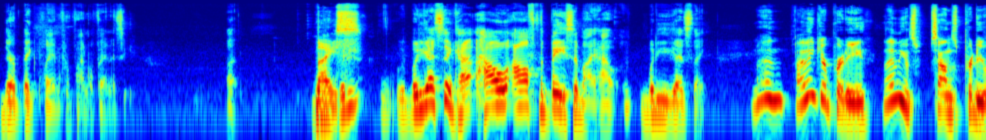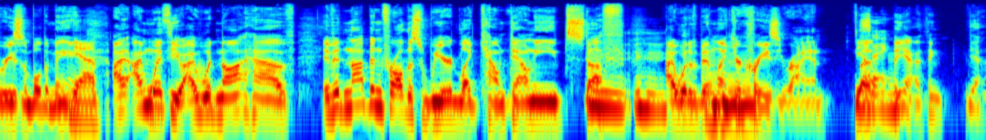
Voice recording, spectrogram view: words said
their big plan for Final Fantasy. But nice. What do, you, what do you guys think? How, how off the base am I? How? What do you guys think? Man, I think you're pretty. I think it sounds pretty reasonable to me. Yeah, I, am yeah. with you. I would not have if it had not been for all this weird like countdowny stuff. Mm, mm-hmm. I would have been mm-hmm. like, "You're mm-hmm. crazy, Ryan." Yeah, but, but yeah, I think yeah.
